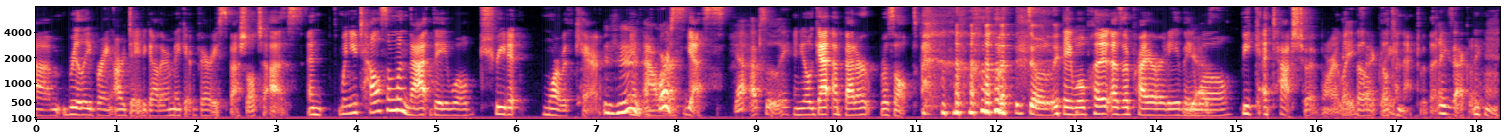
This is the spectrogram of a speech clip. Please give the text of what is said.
um, really bring our day together and make it very special to us. And when you tell someone that, they will treat it more with care. Mhm, in of our course. yes, Yeah, absolutely. and you'll get a better result. totally. they will put it as a priority. They Yes. will be attached to it more. Like they'll they'll connect with it. Exactly. Mhm.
